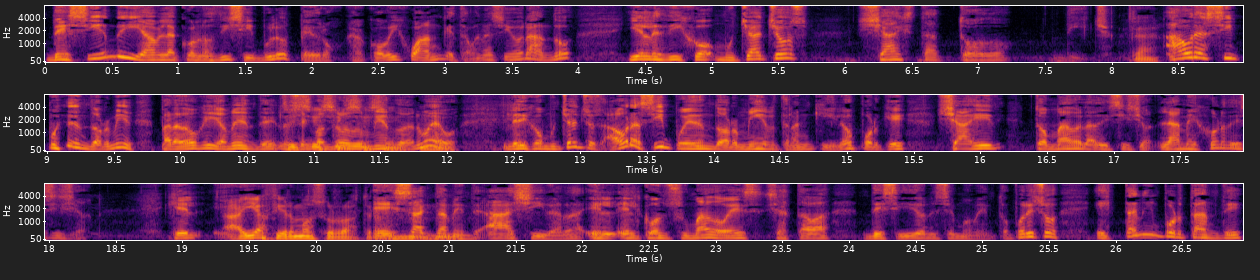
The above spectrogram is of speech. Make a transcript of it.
Desciende y habla con los discípulos, Pedro, Jacob y Juan, que estaban así orando, y él les dijo, muchachos, ya está todo dicho. Ahora sí pueden dormir. Paradójicamente, los encontró durmiendo de nuevo. Y le dijo, muchachos, ahora sí pueden dormir tranquilos porque ya he tomado la decisión, la mejor decisión. Ahí afirmó su rostro. Exactamente, allí, ¿verdad? El, el consumado es, ya estaba decidido en ese momento. Por eso es tan importante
